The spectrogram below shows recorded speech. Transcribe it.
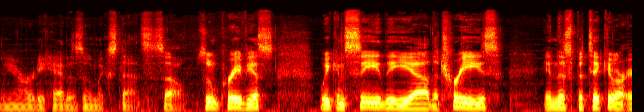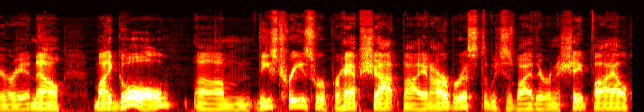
We already had a zoom extents. So zoom previous, we can see the uh, the trees in this particular area. Now, my goal, um, these trees were perhaps shot by an arborist, which is why they're in a shapefile.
